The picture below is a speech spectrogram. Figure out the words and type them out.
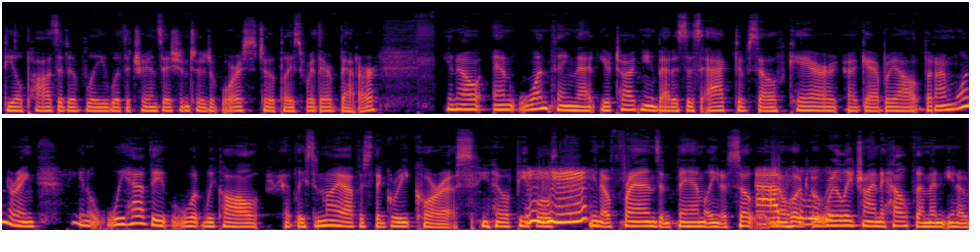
deal positively with the transition to divorce to a place where they're better. You know, and one thing that you're talking about is this active self care, uh, Gabrielle. But I'm wondering, you know, we have the what we call, at least in my office, the Greek chorus. You know, of people's, mm-hmm. you know, friends and family. You know, so Absolutely. you know, really trying to help them, and you know,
